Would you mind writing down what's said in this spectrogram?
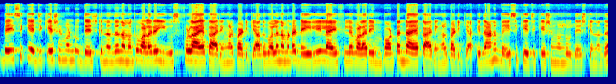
Basic education കൊണ്ട് ഉദ്ദേശിക്കുന്നത് നമുക്ക് വളരെ യൂസ്ഫുൾ ആയ കാര്യങ്ങൾ പഠിക്കുക. അതുപോലെ നമ്മുടെ ഡെയിലി ലൈഫിലെ വളരെ ഇമ്പോർട്ടന്റ് ആയ കാര്യങ്ങൾ പഠിക്കുക. ഇതാണ് ബേസിക് എഡ്യൂക്കേഷൻ കൊണ്ട് ഉദ്ദേശിക്കുന്നത്.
